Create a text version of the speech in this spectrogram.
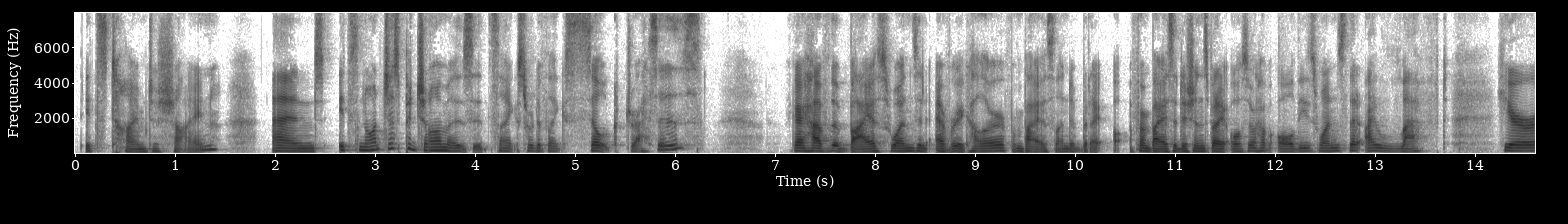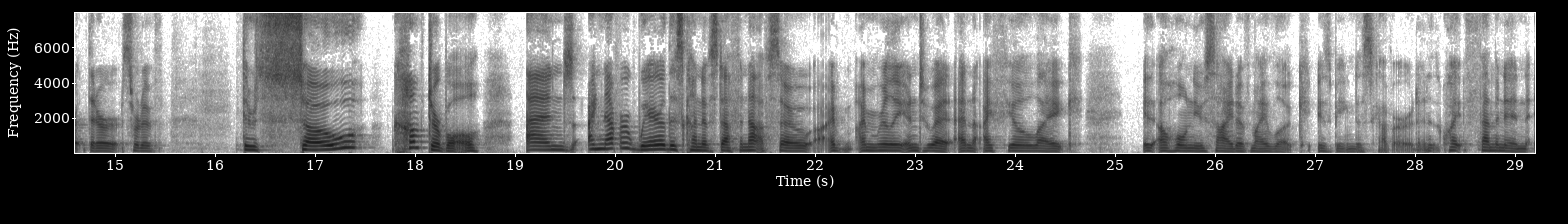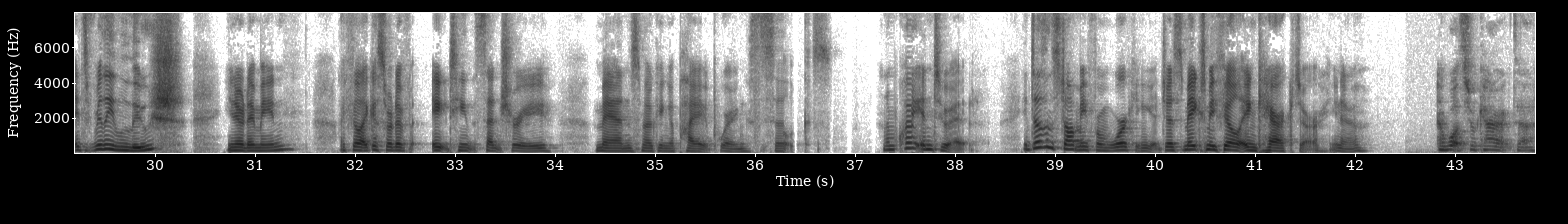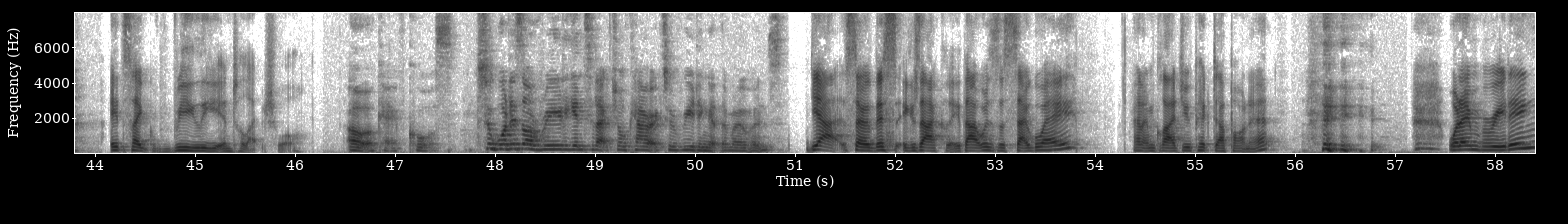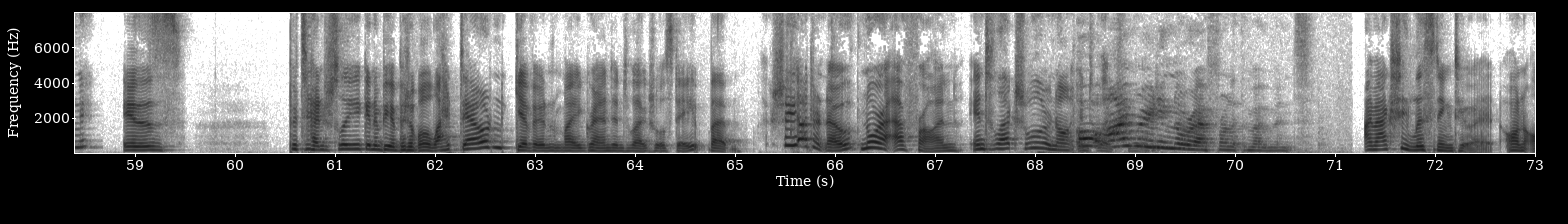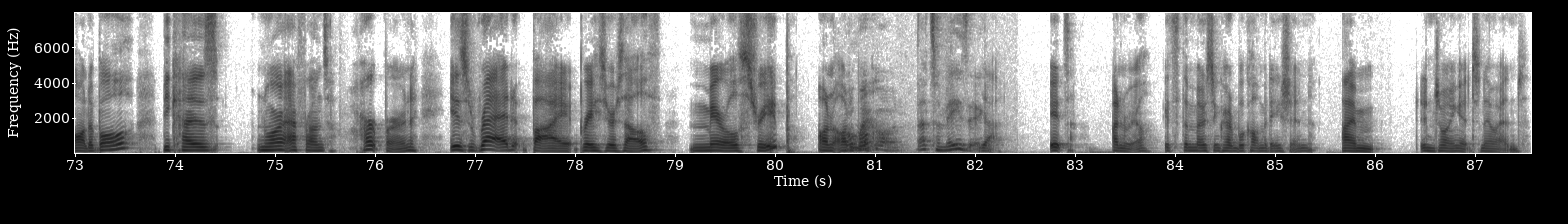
it's time to shine. And it's not just pajamas, it's like sort of like silk dresses. Like I have the bias ones in every color from Bias London, but I from Bias Editions, but I also have all these ones that I left here that are sort of they're so comfortable and I never wear this kind of stuff enough. So I'm I'm really into it and I feel like a whole new side of my look is being discovered and it's quite feminine. It's really louche, you know what I mean? I feel like a sort of 18th century man smoking a pipe wearing silks. And I'm quite into it. It doesn't stop me from working, it just makes me feel in character, you know? And what's your character? It's like really intellectual. Oh, okay, of course. So what is our really intellectual character reading at the moment? Yeah, so this exactly. That was a segue, and I'm glad you picked up on it. what I'm reading is potentially going to be a bit of a letdown given my grand intellectual state, but actually, I don't know. Nora Ephron, intellectual or not Oh, intellectual? I'm reading Nora Ephron at the moment. I'm actually listening to it on Audible because Nora Ephron's Heartburn is read by, brace yourself, Meryl Streep on Audible. Oh my god, that's amazing. Yeah. It's unreal. It's the most incredible combination. I'm enjoying it to no end.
